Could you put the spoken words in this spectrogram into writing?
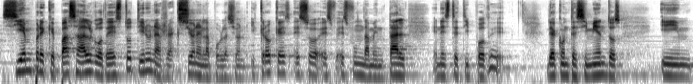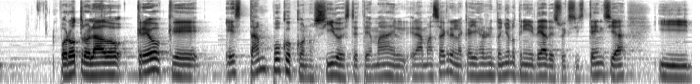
siempre que pasa algo de esto tiene una reacción en la población y creo que eso es, es, fundamental en este tipo de, de acontecimientos. Y por otro lado, creo que es tan poco conocido este tema, la masacre en la calle Harrington, yo no tenía idea de su existencia y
